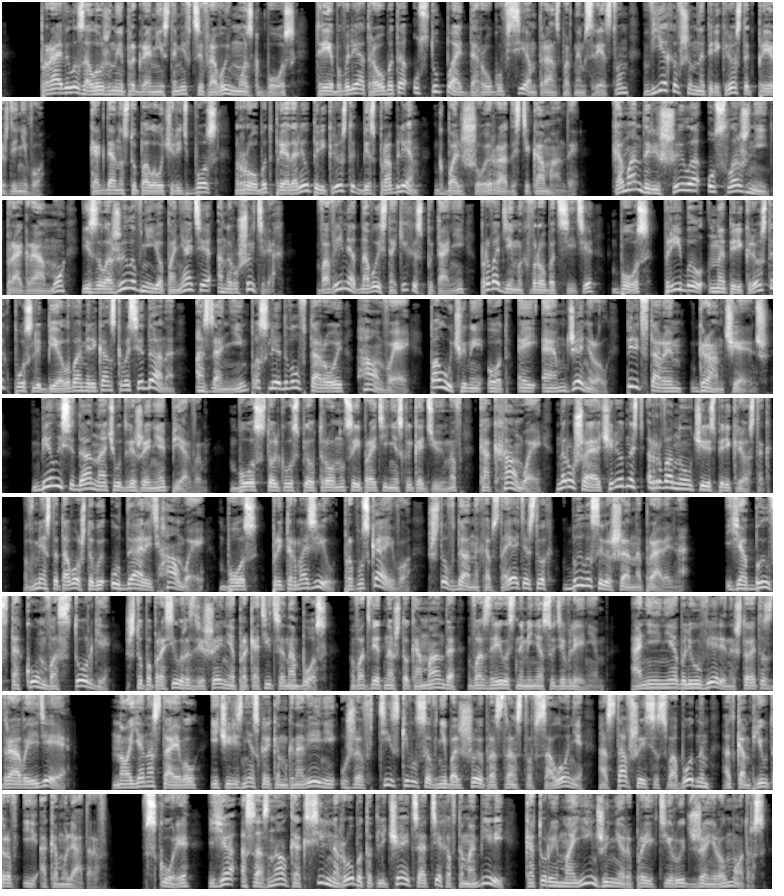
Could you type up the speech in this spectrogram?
Правила, заложенные программистами в цифровой мозг БОС, требовали от робота уступать дорогу всем транспортным средствам, въехавшим на перекресток прежде него. Когда наступала очередь БОС, робот преодолел перекресток без проблем, к большой радости команды. Команда решила усложнить программу и заложила в нее понятие о нарушителях – во время одного из таких испытаний, проводимых в Робот-Сити, босс прибыл на перекресток после белого американского седана, а за ним последовал второй Humvee, полученный от AM General перед вторым Grand Challenge. Белый седан начал движение первым. Босс только успел тронуться и пройти несколько дюймов, как Хамвей, нарушая очередность, рванул через перекресток. Вместо того, чтобы ударить Хамвей, босс притормозил, пропуская его, что в данных обстоятельствах было совершенно правильно. Я был в таком восторге, что попросил разрешения прокатиться на босс, в ответ на что команда воззрилась на меня с удивлением. Они не были уверены, что это здравая идея. Но я настаивал, и через несколько мгновений уже втискивался в небольшое пространство в салоне, оставшееся свободным от компьютеров и аккумуляторов. Вскоре я осознал, как сильно робот отличается от тех автомобилей, которые мои инженеры проектируют General Motors.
